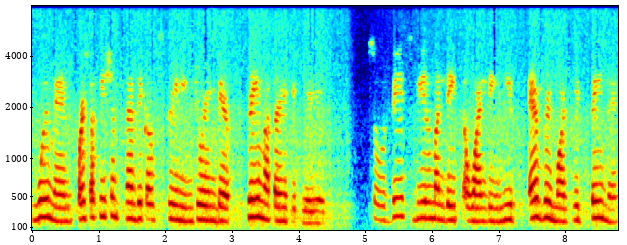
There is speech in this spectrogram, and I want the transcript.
women for sufficient medical screening during their pre-maternity period. So this bill mandates a one-day leave every month with payment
